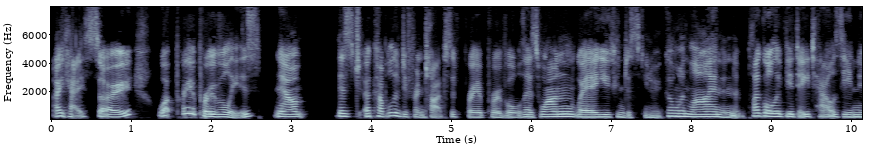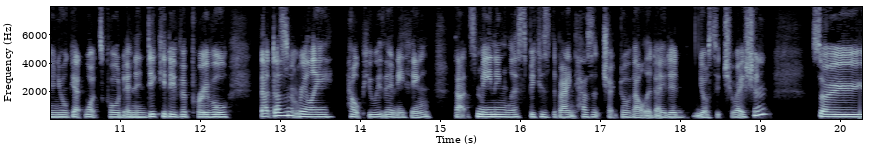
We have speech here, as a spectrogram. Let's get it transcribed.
okay. So, what pre approval is now, there's a couple of different types of pre approval. There's one where you can just, you know, go online and plug all of your details in and you'll get what's called an indicative approval. That doesn't really help you with anything. That's meaningless because the bank hasn't checked or validated your situation. So,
